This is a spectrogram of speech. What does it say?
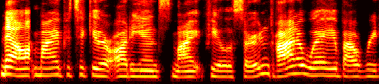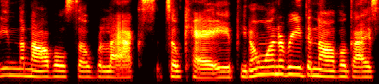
Now, my particular audience might feel a certain kind of way about reading the novel, so relax. It's okay if you don't want to read the novel, guys.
